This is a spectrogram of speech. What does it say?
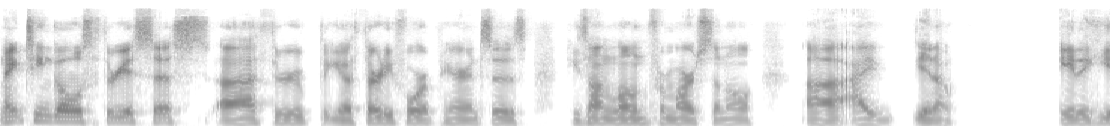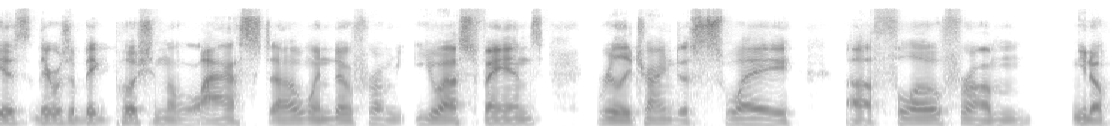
19 goals, three assists uh, through you know 34 appearances. He's on loan from Arsenal. Uh, I you know it, he is there was a big push in the last uh, window from U.S. fans really trying to sway uh, flow from you know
